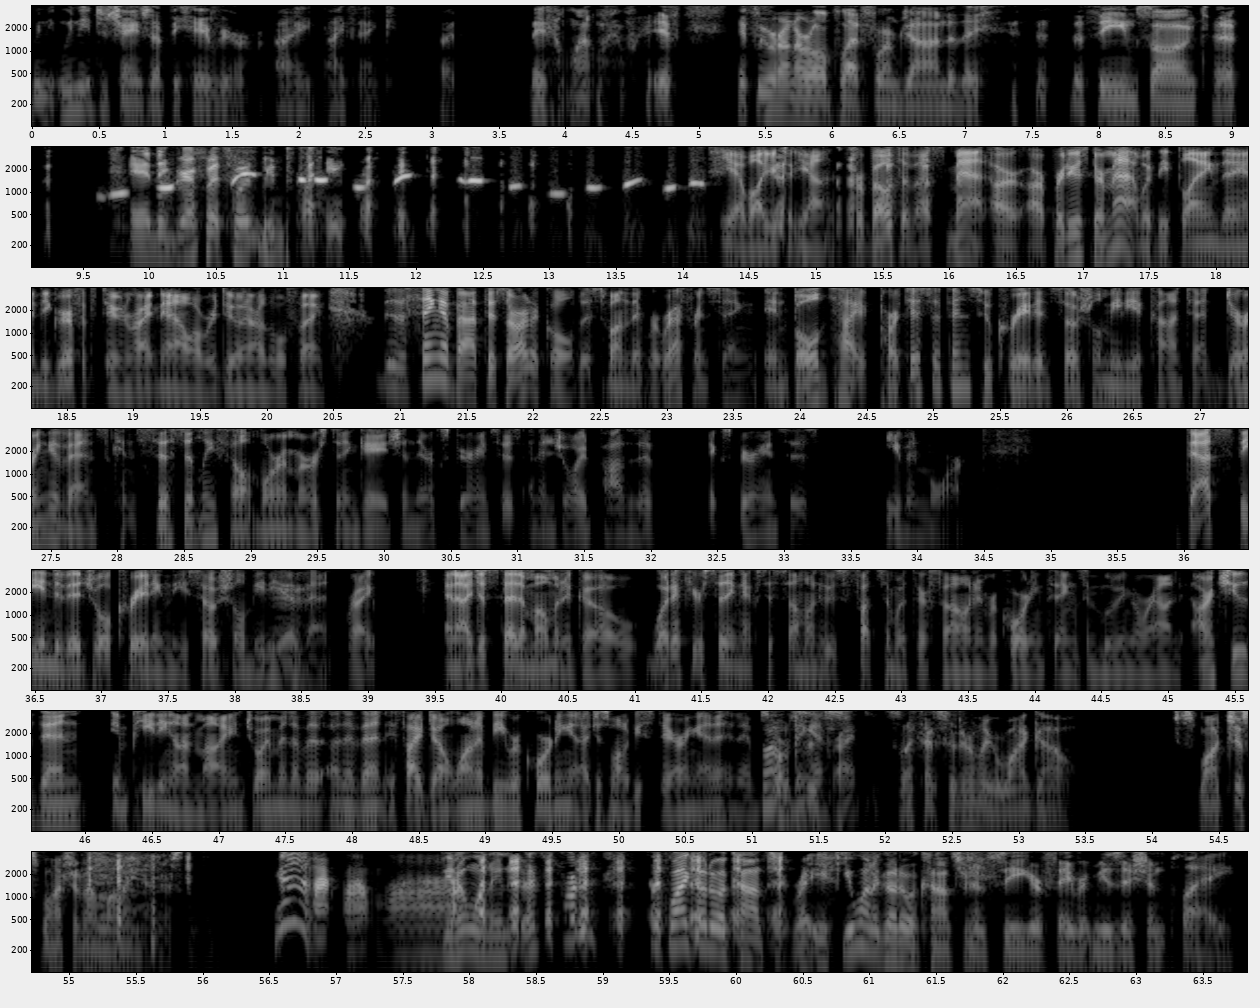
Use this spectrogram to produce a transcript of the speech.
we we need to change that behavior. I I think but they don't want if if we were on our old platform, John, to the the theme song to Andy Griffith would be playing right yeah, while you're t- yeah, for both of us, Matt, our our producer Matt would be playing the Andy Griffith tune right now while we're doing our little thing. The thing about this article, this one that we're referencing, in bold type, participants who created social media content during events consistently felt more immersed and engaged in their experiences and enjoyed positive experiences even more. That's the individual creating the social media yeah. event, right? And I just said a moment ago, what if you're sitting next to someone who's futzing with their phone and recording things and moving around? Aren't you then impeding on my enjoyment of a, an event if I don't want to be recording it? I just want to be staring at it and absorbing well, it's, it, right? It's like I said earlier, why go? Just watch just watch it online or something. Yeah. You don't want to, that's part of it's like why go to a concert, right? If you want to go to a concert and see your favorite musician play,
